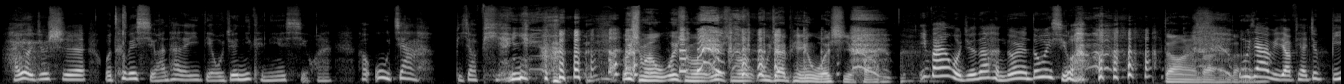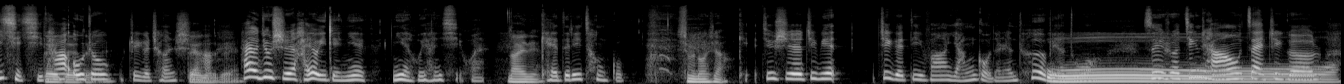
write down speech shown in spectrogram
还有就是我特别喜欢它的一点，我觉得你肯定也喜欢，它物价比较便宜。为什么？为什么？为什么物价便宜？我喜欢。一般我觉得很多人都会喜欢。当然当然物价比较便宜，就比起其他欧洲这个城市哈。对对对，还有就是还有一点你也你也会很喜欢哪一点？k a d r i t o n g 什么东西啊？就是这边这个地方养狗的人特别多。哦所以说经常在这个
